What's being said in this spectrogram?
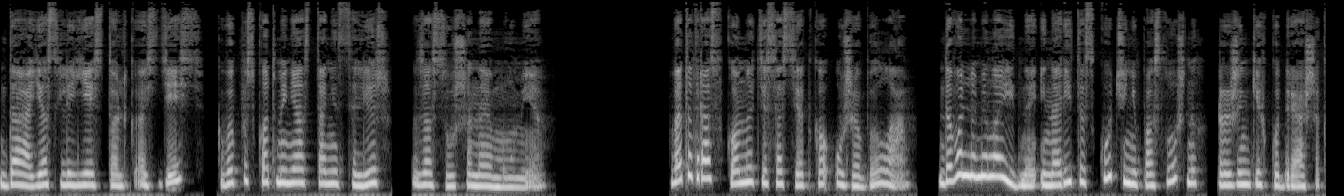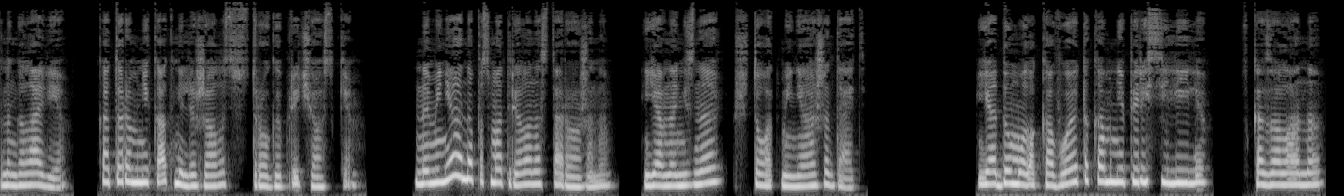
Да, если есть только здесь, к выпуску от меня останется лишь засушенная мумия. В этот раз в комнате соседка уже была. Довольно милоидная и нарита с кучей непослушных рыженьких кудряшек на голове, которым никак не лежалось в строгой прическе. На меня она посмотрела настороженно, явно не зная, что от меня ожидать. «Я думала, кого это ко мне переселили?» — сказала она.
